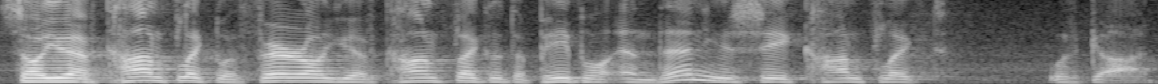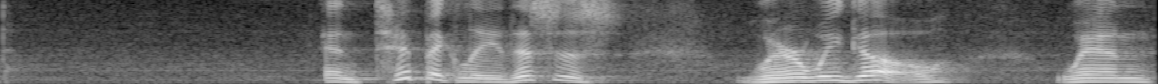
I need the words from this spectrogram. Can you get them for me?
So you have conflict with Pharaoh, you have conflict with the people, and then you see conflict with God. And typically, this is where we go when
